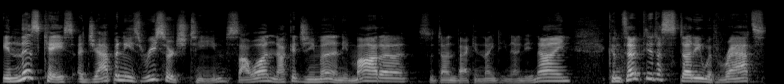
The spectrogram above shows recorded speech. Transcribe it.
In this case, a Japanese research team, Sawa, Nakajima, and Imada, so done back in 1999, conducted a study with rats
